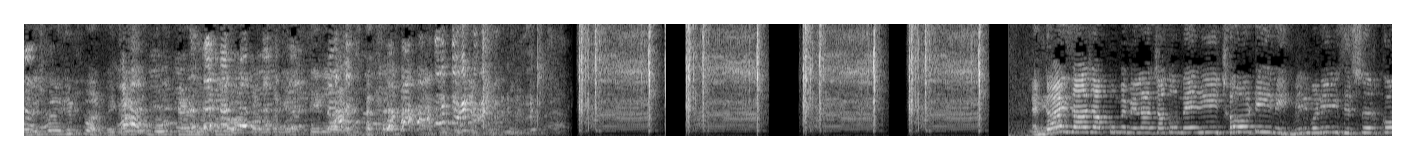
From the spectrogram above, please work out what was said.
पनिशमेंट गिफ्ट पण काय दोन खेळ नको वाटर वाटर गेला तेल लावायचं. एंड गाइस आज आपको मैं मिलना चाहता हूँ मेरी छोटी नहीं मेरी बड़ी सिस्टर को।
